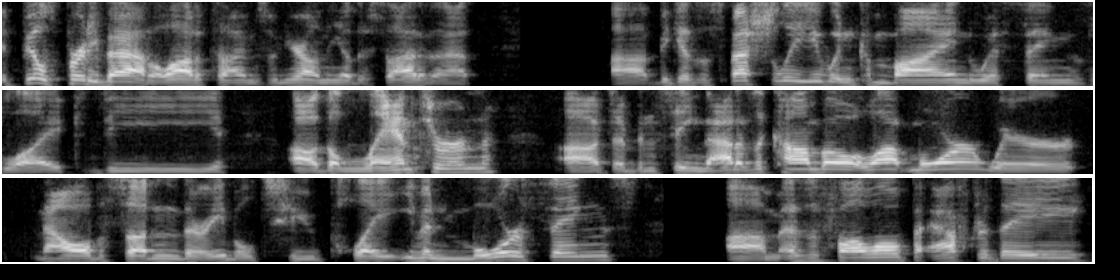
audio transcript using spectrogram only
it feels pretty bad a lot of times when you're on the other side of that, uh, because especially when combined with things like the uh, the lantern. Uh, I've been seeing that as a combo a lot more, where now all of a sudden they're able to play even more things um, as a follow up after they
